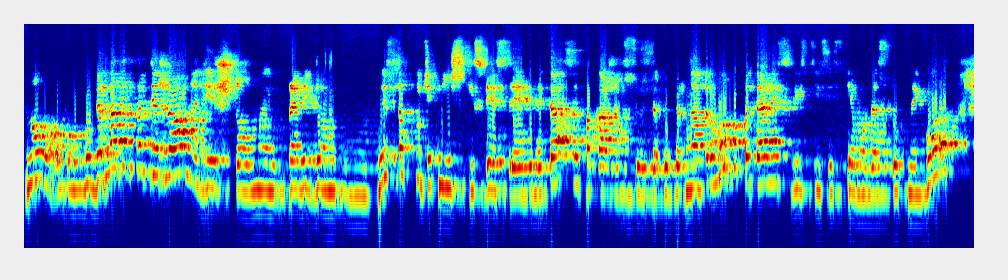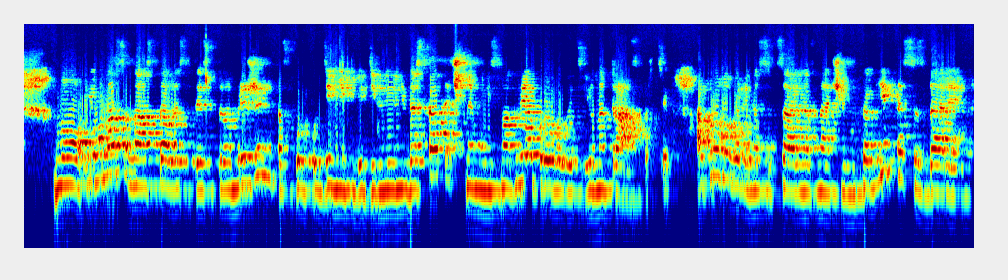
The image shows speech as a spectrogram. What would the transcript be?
Но губернатор поддержал, надеюсь, что мы проведем выставку технических средств реабилитации, покажем все это губернатору. Мы попытались свести систему «Доступный город», но и у нас она осталась в тестовом режиме, поскольку денег выделили недостаточно, мы не смогли опробовать ее на транспорте. Опробовали на социально значимых объектах, создали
